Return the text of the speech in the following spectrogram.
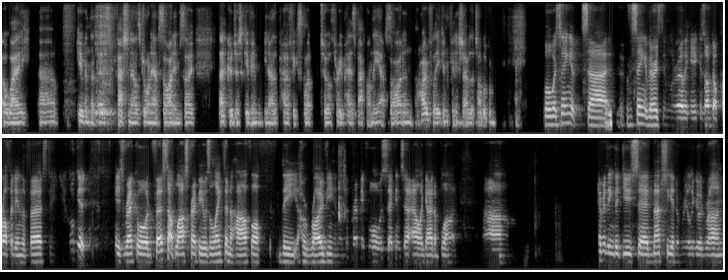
away, uh, given that there's Fashionelle's drawn outside him. So that could just give him, you know, the perfect spot, two or three pairs back on the outside, and hopefully he can finish over the top of them. Well, we're seeing it. Uh, we're seeing it very similar early here because I've got profit in the first. You look at his record. First up, last prep, he was a length and a half off the Harrovian, and the prep before was second to Alligator Blood. Um, everything that you said, matched to get a really good run.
